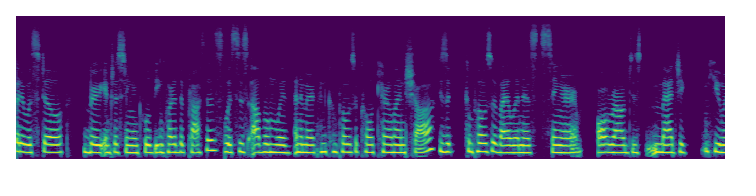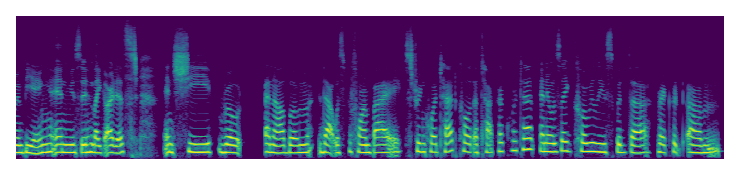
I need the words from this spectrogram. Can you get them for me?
but it was still very interesting and cool being part of the process was this album with an American composer called Caroline Shaw. She's a composer, violinist, singer, all around just magic human being and musician like artist. And she wrote an album that was performed by string quartet called Attacca Quartet, and it was like co-released with the record um,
